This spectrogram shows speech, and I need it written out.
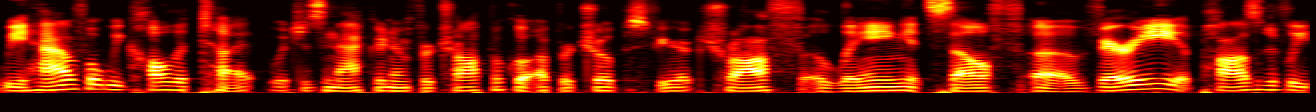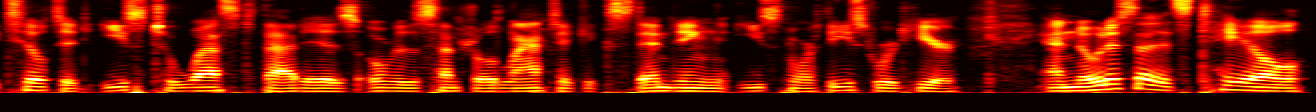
we have what we call the TUTT, which is an acronym for Tropical Upper Tropospheric Trough, laying itself uh, very positively tilted east to west, that is, over the central Atlantic, extending east-northeastward here. And notice that its tail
